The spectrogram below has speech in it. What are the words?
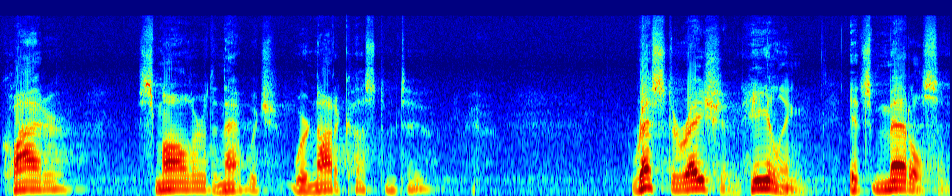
quieter, smaller than that which we're not accustomed to? Restoration, healing, it's meddlesome.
